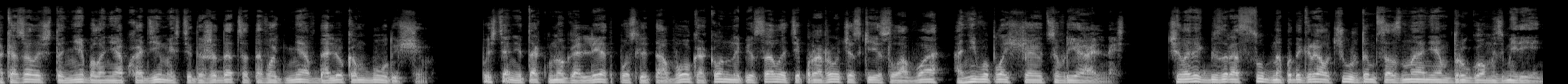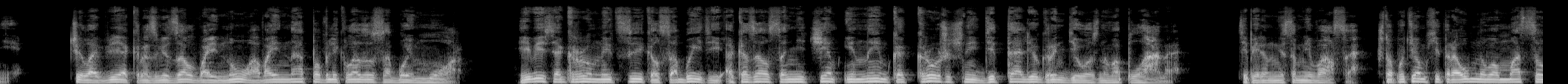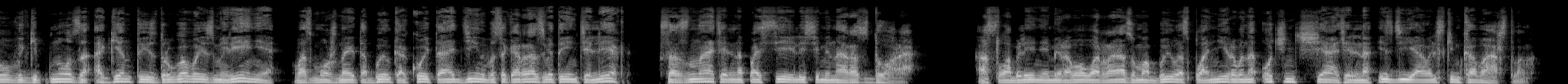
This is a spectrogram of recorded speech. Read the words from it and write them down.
Оказалось, что не было необходимости дожидаться того дня в далеком будущем. Спустя не так много лет после того, как он написал эти пророческие слова, они воплощаются в реальность. Человек безрассудно подыграл чуждым сознанием в другом измерении. Человек развязал войну, а война повлекла за собой мор. И весь огромный цикл событий оказался ничем иным, как крошечной деталью грандиозного плана – Теперь он не сомневался, что путем хитроумного массового гипноза агенты из другого измерения, возможно, это был какой-то один высокоразвитый интеллект, сознательно посеяли семена раздора. Ослабление мирового разума было спланировано очень тщательно и с дьявольским коварством.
